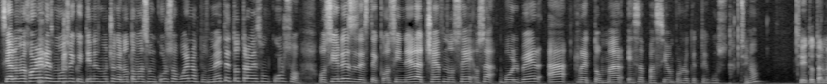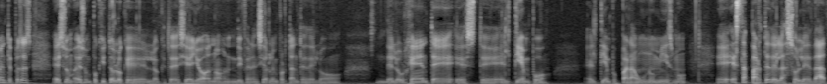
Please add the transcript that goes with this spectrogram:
Si a lo mejor eres músico y tienes mucho que no tomas un curso, bueno, pues métete otra vez un curso. O si eres este cocinera, chef, no sé, o sea, volver a retomar esa pasión por lo que te gusta, Sí. ¿no? Sí, totalmente. Pues es, es, un, es un poquito lo que, lo que te decía yo, ¿no? Diferenciar lo importante de lo, de lo urgente, este, el tiempo, el tiempo para uno mismo. Eh, esta parte de la soledad,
